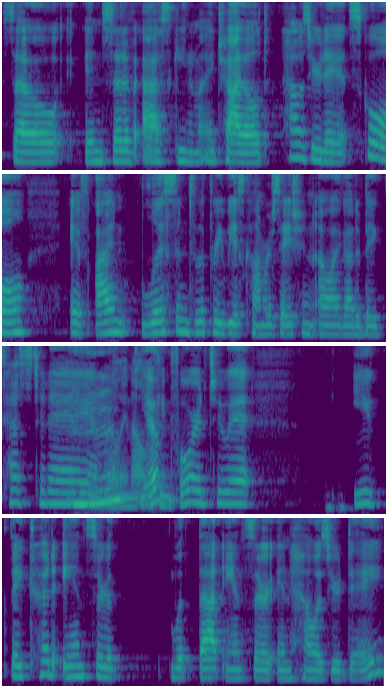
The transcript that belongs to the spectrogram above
So instead of asking my child, "How was your day at school?" if I listen to the previous conversation, "Oh, I got a big test today. I'm really not Mm-hmm. Yep. looking forward to it." You they could answer with that answer in "How was your day?"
